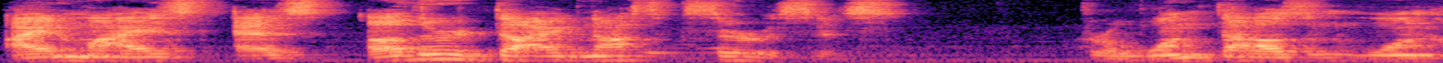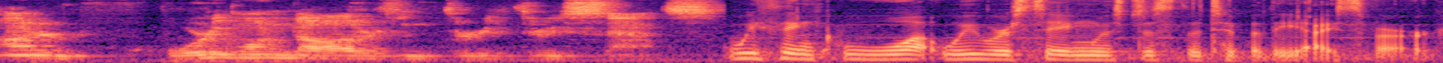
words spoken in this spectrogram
itemized as other diagnostic services for 1100 $41.33. We think what we were seeing was just the tip of the iceberg.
